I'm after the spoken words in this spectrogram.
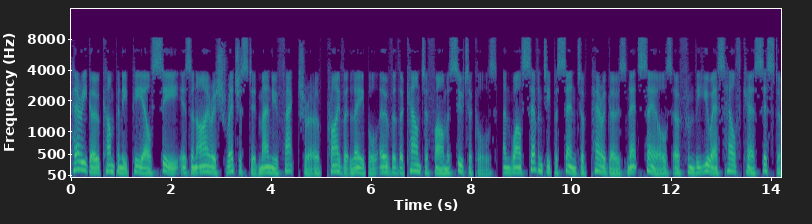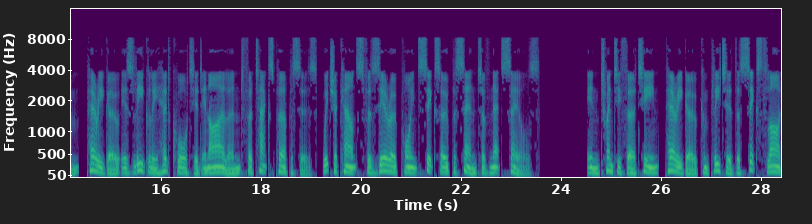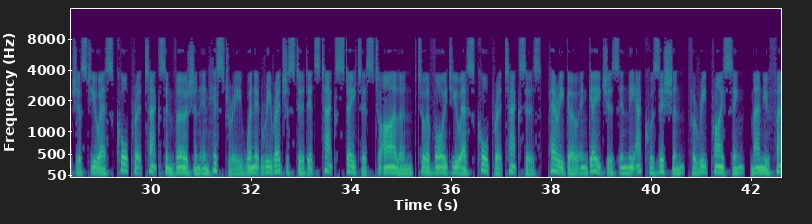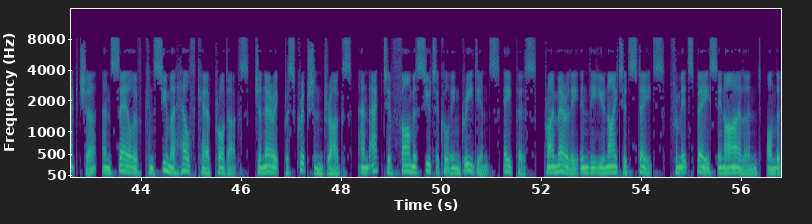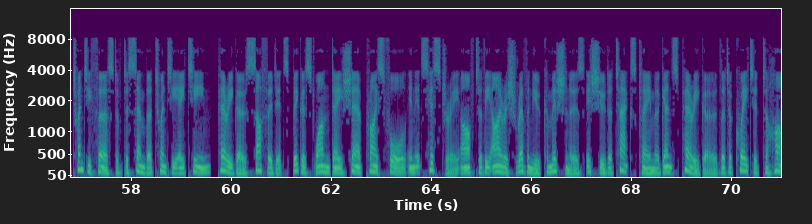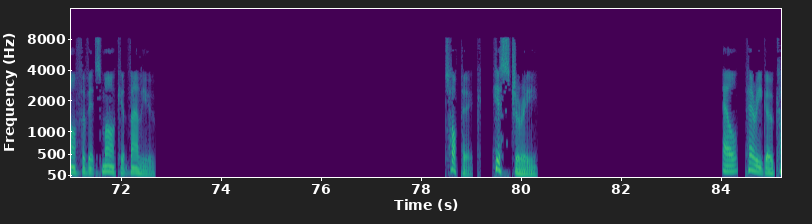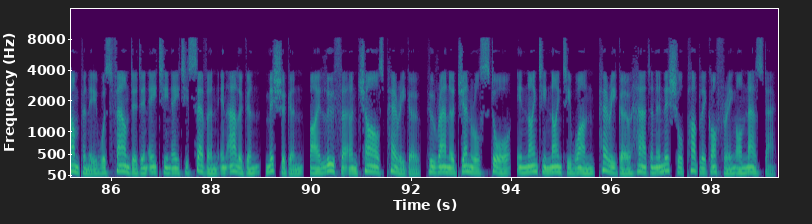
Perrigo Company plc is an Irish-registered manufacturer of private label over-the-counter pharmaceuticals, and while 70% of Perrigo's net sales are from the U.S. healthcare system, Perrigo is legally headquartered in Ireland for tax purposes, which accounts for 0.60% of net sales. In 2013, Perrigo completed the sixth largest U.S. corporate tax inversion in history when it re-registered its tax status to Ireland to avoid U.S. corporate taxes. Perrigo engages in the acquisition for repricing, manufacture, and sale of consumer healthcare products, generic prescription drugs, and active pharmaceutical ingredients (APIs), primarily in the United States, from its base in Ireland. On the 21st of December 2018, Perrigo suffered its biggest one-day share price fall in its history after the Irish Revenue Commissioners issued a tax claim against Perrigo that equated to half of its market value. Topic: History L. Perrigo Company was founded in 1887 in Allegan, Michigan, by Luther and Charles Perrigo, who ran a general store. In 1991, Perrigo had an initial public offering on Nasdaq.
